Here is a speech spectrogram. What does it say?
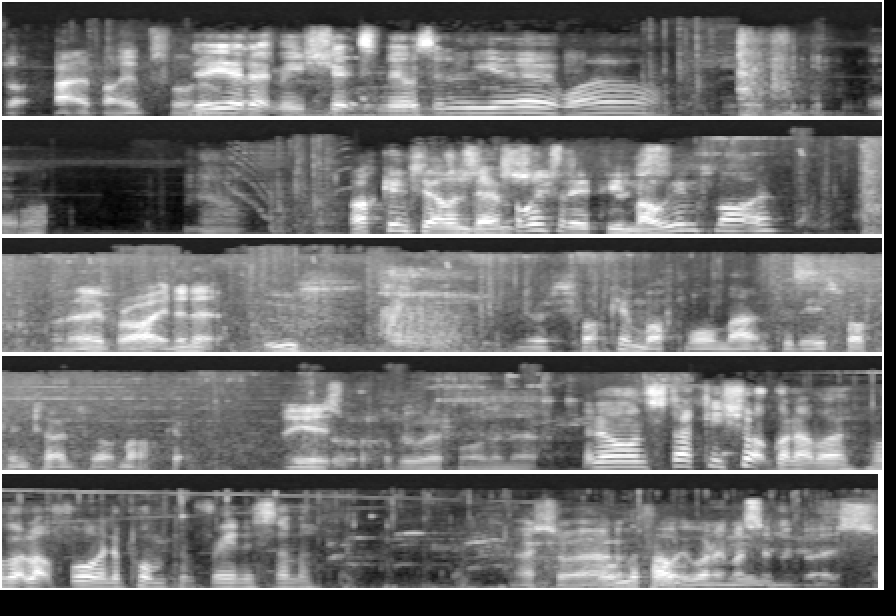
got battered by Ibs for New it, Year but- don't mean shit to me. It's a new year. Wow. What? No. Fucking selling Just- Dembele for 18 million, Smarty. I know, Brighton, isn't it? Oof. You know, it's fucking worth more than that in today's fucking transfer market. He is probably worth more than that. Anyone stacking shotgun ammo? I've got like four in the pump and three in the summer. That's alright. What I've the got fuck? 41 in my summer, guys.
